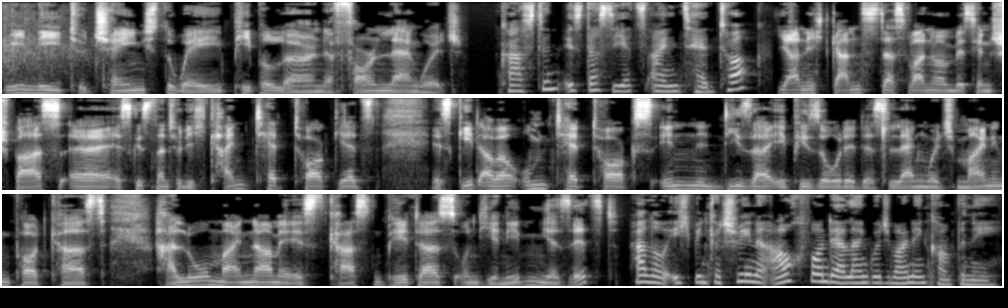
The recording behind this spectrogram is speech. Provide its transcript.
We need to change the way people learn a foreign language. Carsten, ist das jetzt ein TED Talk? Ja, nicht ganz. Das war nur ein bisschen Spaß. Äh, es ist natürlich kein TED Talk jetzt. Es geht aber um TED Talks in dieser Episode des Language Mining Podcast. Hallo, mein Name ist Carsten Peters und hier neben mir sitzt. Hallo, ich bin Katrina, auch von der Language Mining Company.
